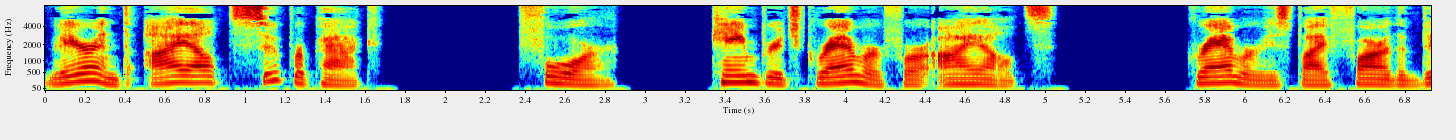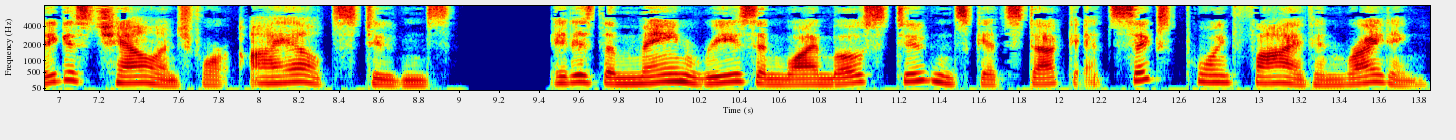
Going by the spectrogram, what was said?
Barron's IELTS Super Pack. 4. Cambridge Grammar for IELTS. Grammar is by far the biggest challenge for IELTS students. It is the main reason why most students get stuck at 6.5 in writing.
